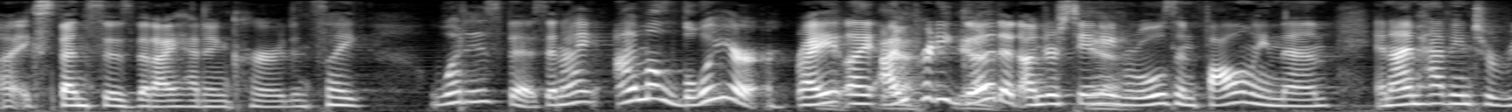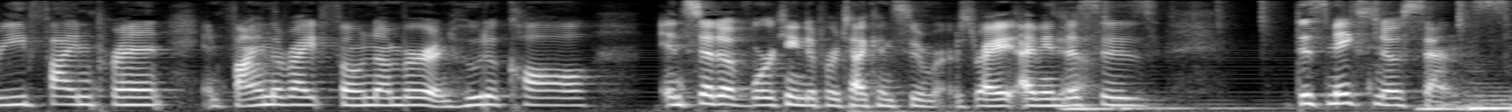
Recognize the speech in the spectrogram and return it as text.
uh, expenses that I had incurred. It's like what is this? And I, i'm a lawyer right? Like yeah, i'm pretty good yeah, at understanding yeah. rules and following them and i'm having to read fine print and find the right phone number and who to call instead of working to protect consumers right? I mean this is this makes no sense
